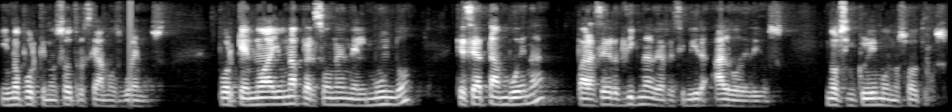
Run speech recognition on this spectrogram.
y no porque nosotros seamos buenos. Porque no hay una persona en el mundo que sea tan buena para ser digna de recibir algo de Dios. Nos incluimos nosotros.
